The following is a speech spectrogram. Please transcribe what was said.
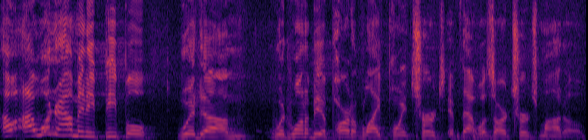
I wonder how many people would um, would want to be a part of Life Point Church if that was our church motto.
